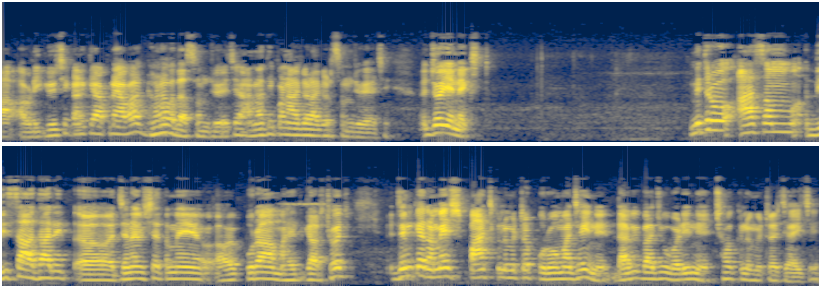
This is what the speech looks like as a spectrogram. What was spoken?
આ આવડી ગયું છે કારણ કે આપણે આવા ઘણા બધા સમજોયા છે, આનાથી પણ આગળ આગળ સમજોયા છે. જોઈએ નેક્સ્ટ મિત્રો, આ સમ દિશા આધારિત જેના વિશે તમે હવે પૂરા માહિતગાર છો જ. જેમ કે રમેશ પાંચ કિલોમીટર પૂર્વમાં જઈને ડાબી બાજુ વળીને છ કિલોમીટર જાય છે.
